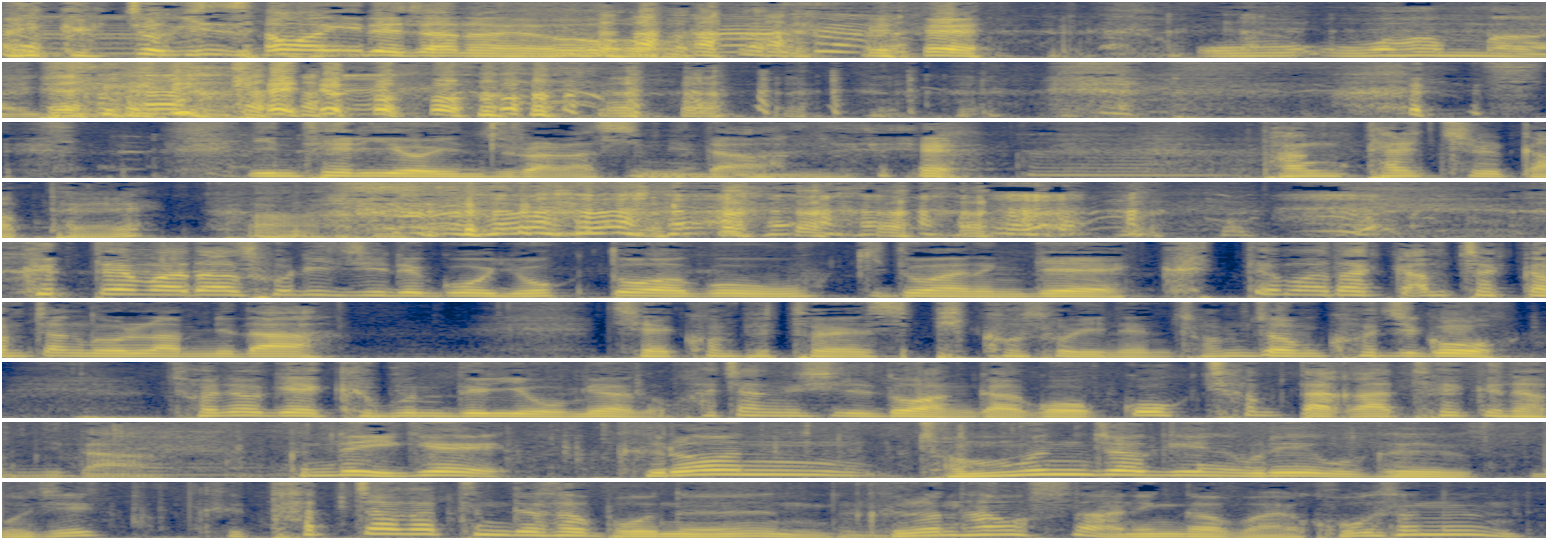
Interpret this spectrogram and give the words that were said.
아니 극적인 상황이래잖아요. 오, 오한마 인테리어인 줄 알았습니다. 방탈출 카페. 아. 그때마다 소리 지르고 욕도 하고 웃기도 하는 게 그때마다 깜짝깜짝 놀랍니다. 제 컴퓨터의 스피커 소리는 점점 커지고 저녁에 그분들이 오면 화장실도 안 가고 꼭 참다가 퇴근합니다. 근데 이게 그런 전문적인 우리 그 뭐지 그 타짜 같은 데서 보는 음. 그런 하우스는 아닌가 봐요. 거기서는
